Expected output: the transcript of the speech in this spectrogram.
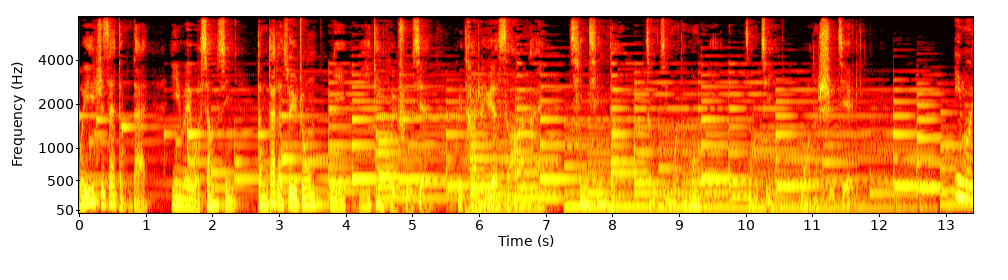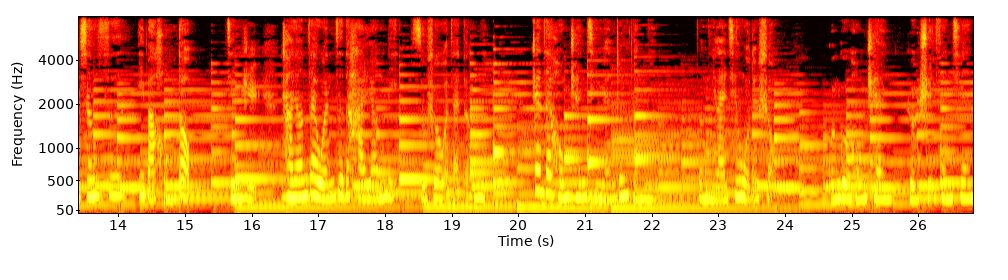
我一直在等待，因为我相信，等待的最终，你一定会出现，会踏着月色而来，轻轻地走进我的梦里，走进我的世界里。一抹相思，一把红豆，今日徜徉在文字的海洋里，诉说我在等你，站在红尘情缘中等你，等你来牵我的手。滚滚红尘，弱水三千，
